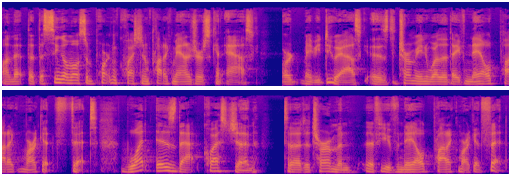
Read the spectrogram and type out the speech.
on that that the single most important question product managers can ask or maybe do ask is determining whether they've nailed product market fit. What is that question to determine if you've nailed product market fit.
